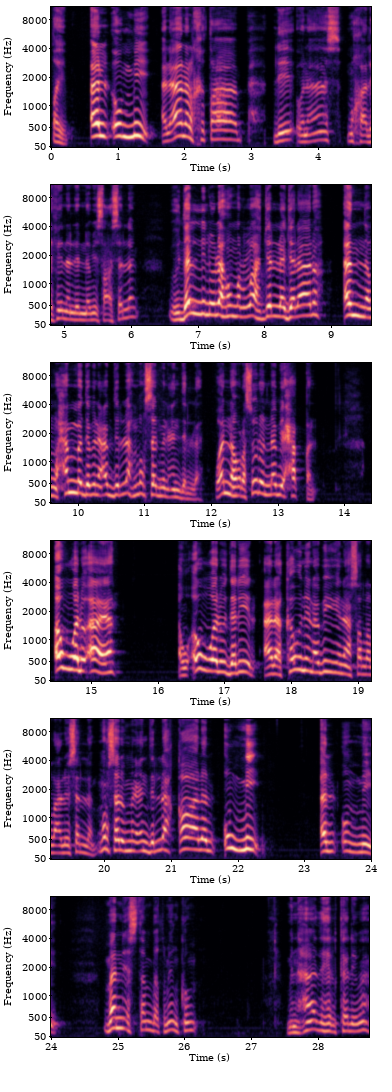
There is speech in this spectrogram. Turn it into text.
طيب الأمي الآن الخطاب لأناس مخالفين للنبي صلى الله عليه وسلم يدلل لهم الله جل جلاله أن محمد بن عبد الله مرسل من عند الله وأنه رسول النبي حقا. أول آية أو أول دليل على كون نبينا صلى الله عليه وسلم مرسل من عند الله قال الأمي الأمي من يستنبط منكم من هذه الكلمة؟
